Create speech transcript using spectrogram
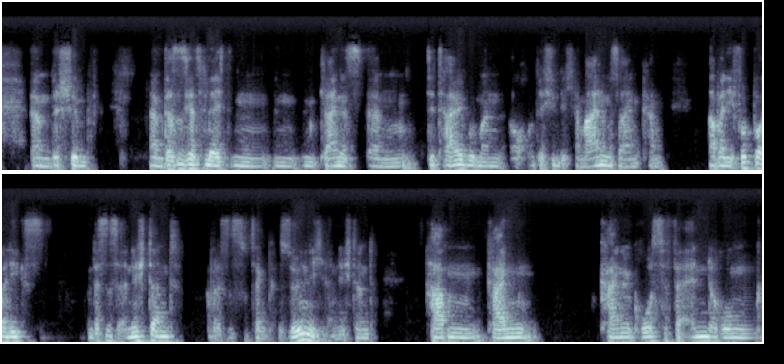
ähm, beschimpft. Ähm, das ist jetzt vielleicht ein, ein, ein kleines ähm, Detail, wo man auch unterschiedlicher Meinung sein kann. Aber die Football Leagues, und das ist ernüchternd, aber das ist sozusagen persönlich ernüchternd, haben kein, keine große Veränderung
